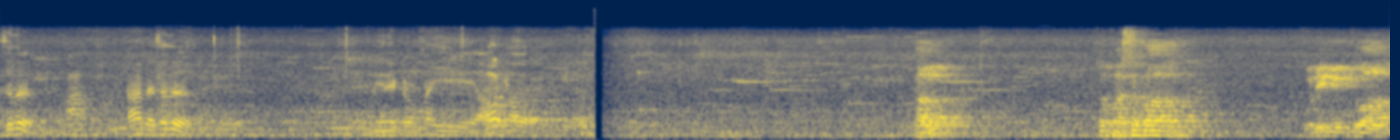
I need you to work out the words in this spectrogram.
పెసదు పెసదు నేను ఇక్కడ ఉన్న ఈ first of all, good evening to all.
